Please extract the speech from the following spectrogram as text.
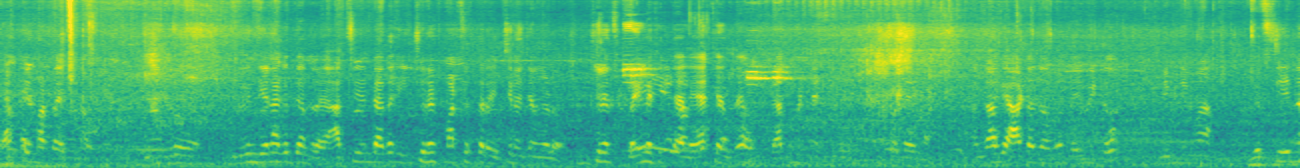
ಕ್ಯಾಂಪೇನ್ ಮಾಡ್ತಾ ಇದ್ದೀವಿ ನಾವು. ಇದು ಇದರಿಂದ ಏನಾಗುತ್ತೆ ಅಂದರೆ ಆಕ್ಸಿಡೆಂಟ್ ಆದಾಗ ಇನ್ಶೂರೆನ್ಸ್ ಮಾಡ್ತಿರ್ತಾರೆ ಹೆಚ್ಚಿನ ಜನಗಳು. ಇನ್ಶೂರೆನ್ಸ್ ಕ್ಲೈಮೇಟ್ ಸಿಗ್ತಾ ಇಲ್ಲ ಯಾಕೆ ಅಂದರೆ ಅವ್ರು ಡಾಕ್ಯುಮೆಂಟ್ ನೆಕ್ಸ್ಟ್ ಇಲ್ಲ. ಹಾಗಾಗಿ ಆಟೋದವರು ದಯವಿಟ್ಟು ನಿಮ್ಮ ನಿಮ್ಮ ಸಿನ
